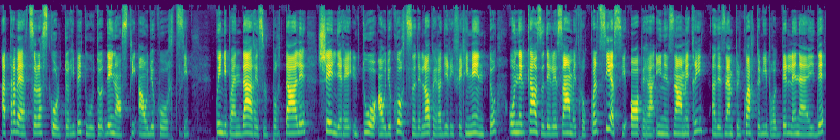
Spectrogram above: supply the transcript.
attraverso l'ascolto ripetuto dei nostri audiocorsi. Quindi puoi andare sul portale, scegliere il tuo audiocorso dell'opera di riferimento o nel caso dell'esametro qualsiasi opera in esametri, ad esempio il quarto libro dell'Eneide,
